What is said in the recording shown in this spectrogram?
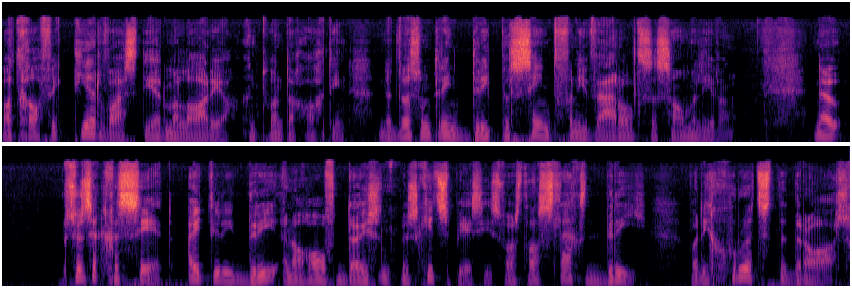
wat geaffekteer was deur malaria in 2018 en dit was omtrent 3% van die wêreld se samelewing. Nou soos ek gesê het, uit hierdie 3.500 muskietspesies was daar slegs 3 wat die grootste draers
